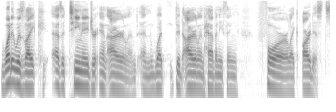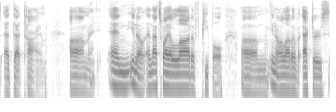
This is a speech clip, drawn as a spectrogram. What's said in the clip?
what it was like as a teenager in Ireland and what did Ireland have anything for like artists at that time. Um, and you know, and that's why a lot of people, um, you know, a lot of actors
